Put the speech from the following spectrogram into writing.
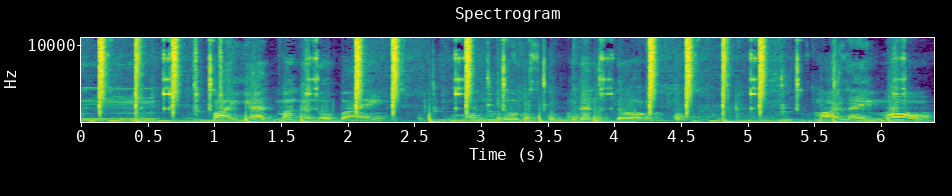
Man bayad, magano ba eh? Magando, magando. Malay mo.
